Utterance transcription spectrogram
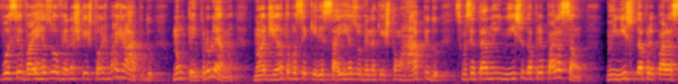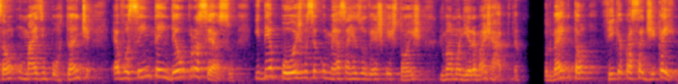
você vai resolvendo as questões mais rápido. Não tem problema. Não adianta você querer sair resolvendo a questão rápido se você está no início da preparação. No início da preparação, o mais importante é você entender o processo. E depois você começa a resolver as questões de uma maneira mais rápida. Tudo bem? Então, fica com essa dica aí.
